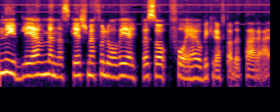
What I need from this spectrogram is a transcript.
nydelige mennesker som jeg får lov å hjelpe, så får jeg jo bekrefta dette her.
